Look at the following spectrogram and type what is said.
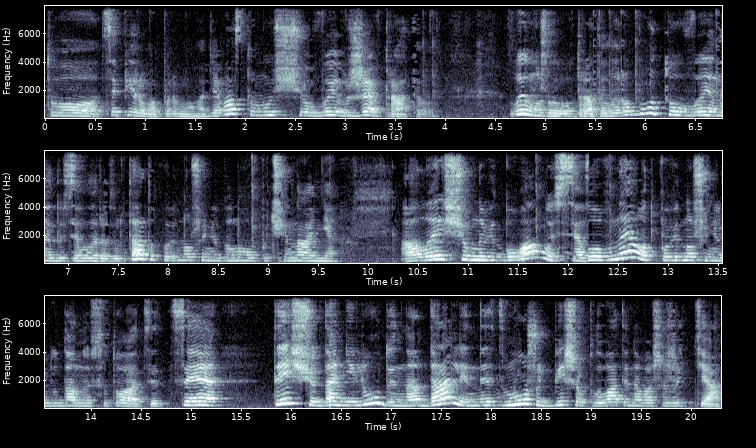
то це пірова перемога для вас, тому що ви вже втратили. Ви, можливо, втратили роботу, ви не досягли результату по відношенню до нового починання. Але щоб не відбувалося, головне от по відношенню до даної ситуації, це те, що дані люди надалі не зможуть більше впливати на ваше життя.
